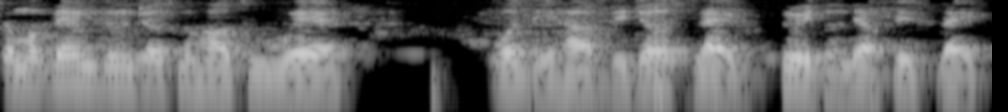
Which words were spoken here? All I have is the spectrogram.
some of them don't just know how to wear what they have. They just like throw it on their face like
